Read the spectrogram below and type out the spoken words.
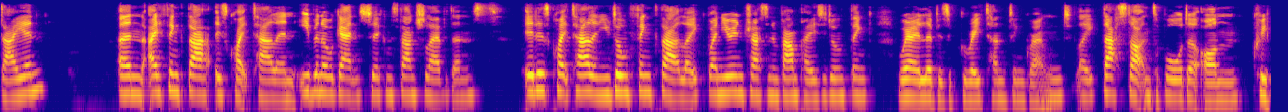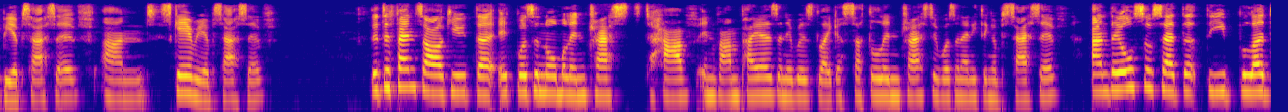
dying. And I think that is quite telling, even though, again, circumstantial evidence. It is quite telling. You don't think that, like, when you're interested in vampires, you don't think where I live is a great hunting ground. Like, that's starting to border on creepy obsessive and scary obsessive. The defense argued that it was a normal interest to have in vampires and it was like a subtle interest, it wasn't anything obsessive. And they also said that the blood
